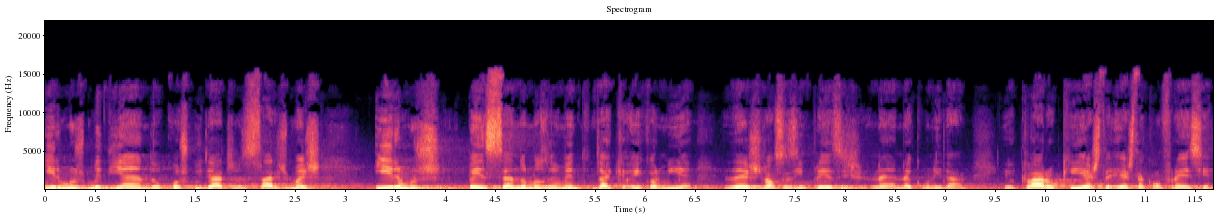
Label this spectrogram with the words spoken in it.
irmos mediando com os cuidados necessários, mas irmos pensando no desenvolvimento da economia das nossas empresas na, na comunidade. Eu, claro que esta, esta conferência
